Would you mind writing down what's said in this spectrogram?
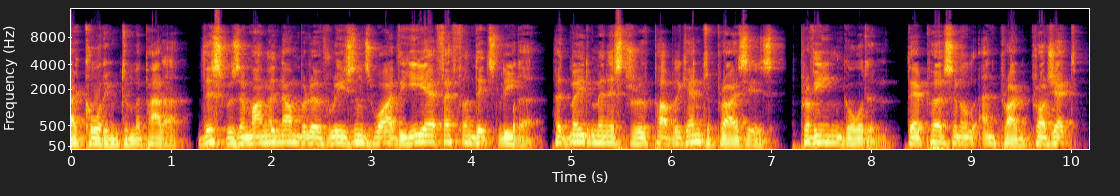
According to Mapaila, this was among a number of reasons why the EFF and its leader had made Minister of Public Enterprises, Pravin Gordhan, their personal and prime project,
